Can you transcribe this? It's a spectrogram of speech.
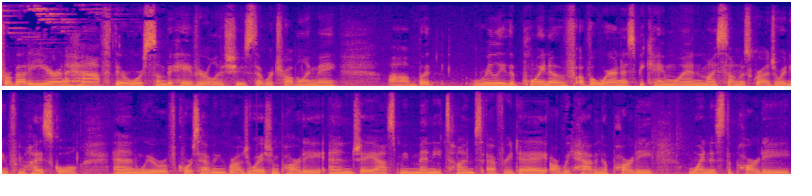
For about a year and a half, there were some behavioral issues that were troubling me. Uh, but really, the point of, of, awareness became when my son was graduating from high school, and we were, of course, having a graduation party. And Jay asked me many times every day, Are we having a party? When is the party?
